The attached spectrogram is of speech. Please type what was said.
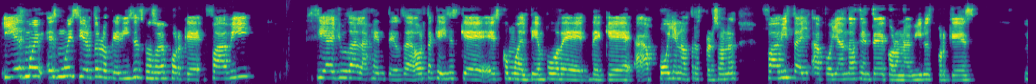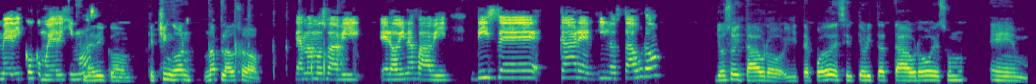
Y es muy, es muy cierto lo que dices, José, porque Fabi sí ayuda a la gente. O sea, ahorita que dices que es como el tiempo de, de que apoyen a otras personas, Fabi está apoyando a gente de coronavirus porque es médico, como ya dijimos. Médico, qué chingón, un aplauso. Te amamos, Fabi, heroína Fabi. Dice Karen, ¿y los Tauro? Yo soy Tauro y te puedo decir que ahorita Tauro es un... Em,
